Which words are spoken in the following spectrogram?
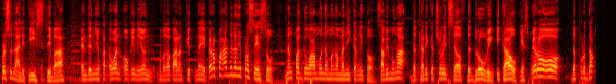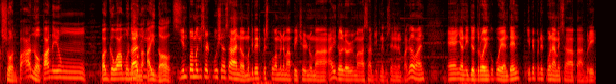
personalities, di ba? And then yung katawan, okay na yun. Kumbaga parang cute na eh. Pero paano lang yung proseso ng paggawa mo ng mga manikang ito? Sabi mo nga, the caricature itself, the drawing, ikaw. Yes po. Pero oh, the production, paano? Paano yung paggawa mo ng Bali, mga idols? Yun po, mag-start po siya sa ano, magre-request po kami ng mga picture ng mga idol or mga subject na gusto nilang pagawan. And yun, i-drawing ko po yan. Then, ipiprint po namin sa fabric.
